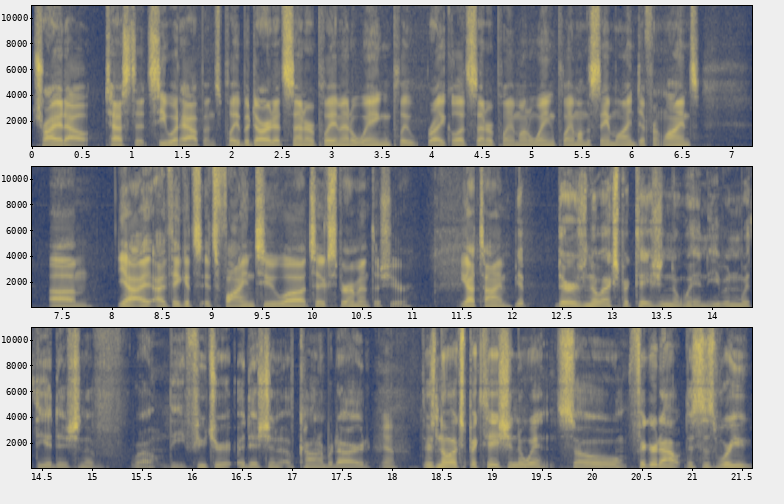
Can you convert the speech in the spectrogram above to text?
try it out, test it, see what happens. Play Bedard at center, play him at a wing, play Reichel at center, play him on a wing, play him on the same line, different lines. Um, yeah, I, I think it's it's fine to uh, to experiment this year. You got time. Yep. There's no expectation to win, even with the addition of well, the future addition of Connor Bedard. Yeah. There's no expectation to win. So figure it out. This is where you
